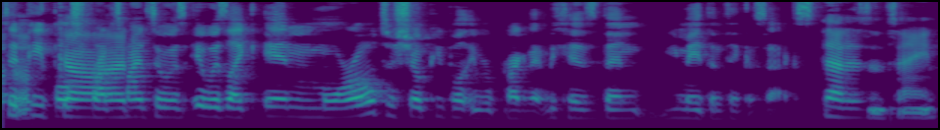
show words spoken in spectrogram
the to people's front minds. So it was, it was like immoral to show people that you were pregnant because then you made them think of sex. That is insane.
